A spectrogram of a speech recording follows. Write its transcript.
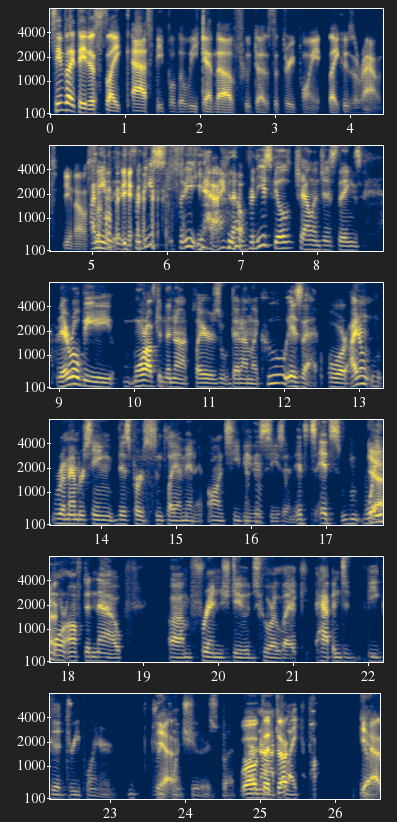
seems like they just like ask people the weekend of who does the three point, like who's around, you know. So, I mean, yeah. for these, for the yeah, I know for these skill challenges things, there will be more often than not players that I'm like, who is that? Or I don't remember seeing this person play a minute on TV this season. It's it's way yeah. more often now. Um, fringe dudes who are like happen to be good three pointer three yeah. point shooters, but well, not duck- like yeah,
